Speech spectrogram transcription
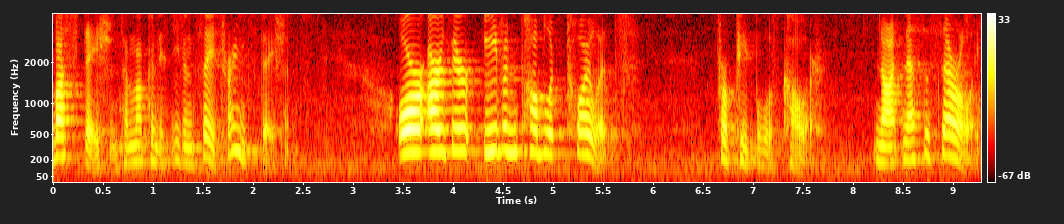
bus stations? I'm not going to even say train stations. Or are there even public toilets for people of color? Not necessarily,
